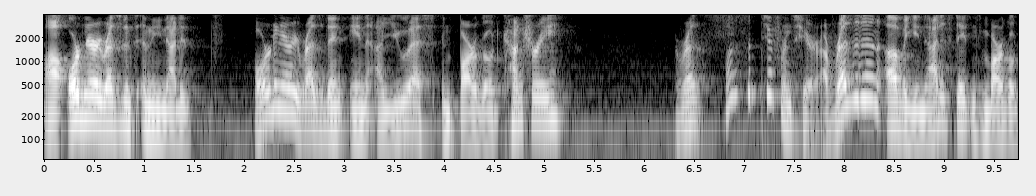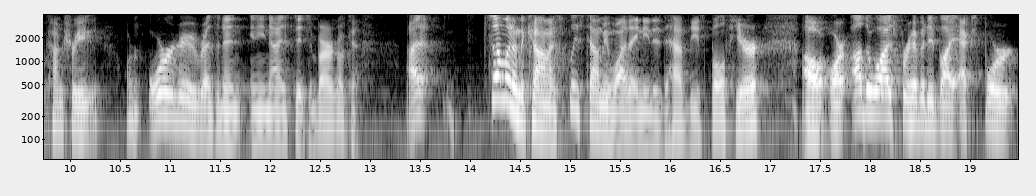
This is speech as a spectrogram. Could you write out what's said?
Uh, ordinary residents in the United Ordinary resident in a U.S. embargoed country, What's the difference here? A resident of a United States embargoed country or an ordinary resident in a United States embargoed country? I, someone in the comments, please tell me why they needed to have these both here, uh, or otherwise prohibited by export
